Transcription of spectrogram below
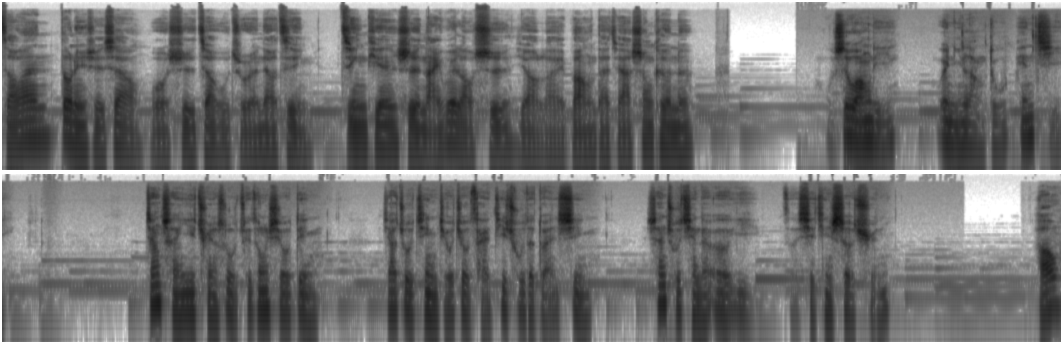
早安，豆林学校，我是教务主任廖静。今天是哪一位老师要来帮大家上课呢？我是王黎，为你朗读编辑，将诚意全数追踪修订，加注近久久才寄出的短信，删除前的恶意，则写进社群。好，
